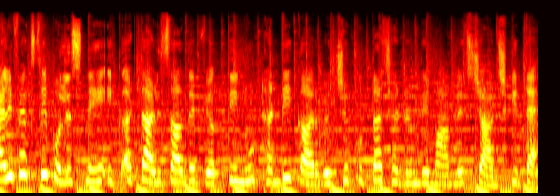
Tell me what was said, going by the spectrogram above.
ਹੈਲੀਫੈਕਸ ਦੀ ਪੁਲਿਸ ਨੇ ਇੱਕ 48 ਸਾਲ ਦੇ ਵਿਅਕਤੀ ਨੂੰ ਠੰਡੀ ਕਾਰ ਵਿੱਚ ਕੁੱਤਾ ਛੱਡਣ ਦੇ ਮਾਮਲੇ 'ਚ ਚਾਰਜ ਕੀਤਾ ਹੈ।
